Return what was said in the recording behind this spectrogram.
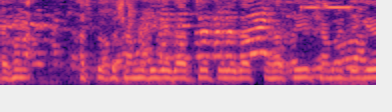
এখন আস্তে আস্তে সামনের দিকে যাচ্ছে চলে যাচ্ছে হাতি সামনের দিকে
